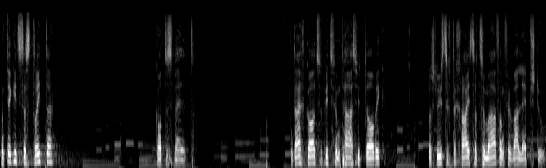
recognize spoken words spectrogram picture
Und dann gibt es das dritte, Gottes Welt. Und eigentlich geht es ein bisschen um das heute Abend. Da schließt sich der Kreis so zum Anfang, für was lebst du?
